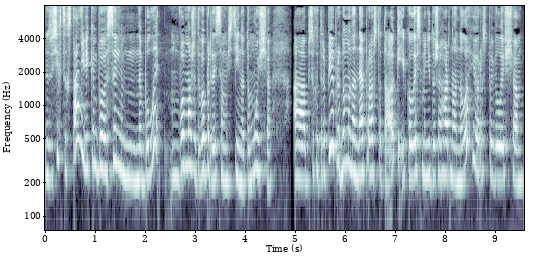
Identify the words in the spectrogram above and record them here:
не з усіх цих станів, яким би ви сильним не були, ви можете вибратися самостійно, тому що а, психотерапія придумана не просто так. І колись мені дуже гарну аналогію розповіли, що.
